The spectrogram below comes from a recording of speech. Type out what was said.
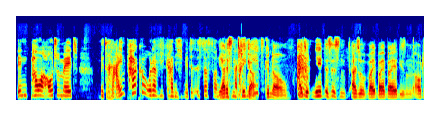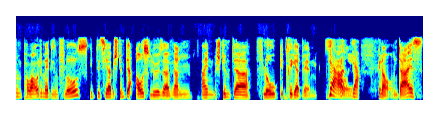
in Power Automate mit reinpacke oder wie kann ich mir das ist das so ein Ja, das ist ein Paket? Trigger, genau. Ah. Also nee, das ist ein also bei bei bei diesen Auto Power Automate diesen Flows gibt es ja bestimmte Auslöser, wann ein bestimmter Flow getriggert werden Ja, soll. ja. Genau, und da ist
